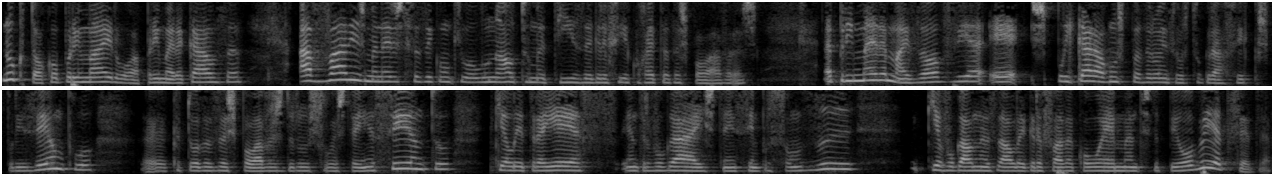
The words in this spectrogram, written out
No que toca ao primeiro ou à primeira causa, há várias maneiras de fazer com que o aluno automatize a grafia correta das palavras. A primeira, mais óbvia, é explicar alguns padrões ortográficos. Por exemplo, eh, que todas as palavras drúxulas têm acento, que a letra S entre vogais tem sempre o som Z, que a vogal nasal é grafada com M antes de P ou B, etc.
